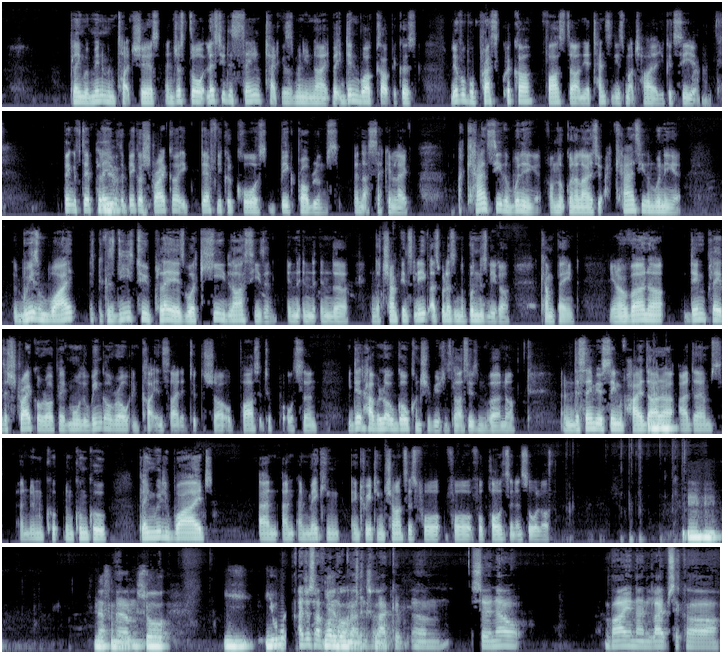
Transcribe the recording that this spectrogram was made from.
playing with minimum touches, and just thought, let's do the same tactics as Man United, but it didn't work out because Liverpool pressed quicker, faster, and the intensity is much higher. You could see it I think if they play yeah. with a bigger striker, it definitely could cause big problems in that second leg. I can't see them winning it. I'm not going to lie to you. I can't see them winning it. The reason why is because these two players were key last season in in in the in the Champions League as well as in the Bundesliga campaign. You know, Werner didn't play the striker role, played more the winger role and cut inside and took the shot or pass it to Poulsen. He did have a lot of goal contributions last season, Werner. And the same you're seeing with Haidara, mm-hmm. Adams, and Nkunku playing really wide and, and, and making and creating chances for for for Poulsen and Sorloth. Mm-hmm. Definitely. Um, so you, you, I just have yeah, one more question Alex, for Akib. Um, so now Bayern and Leipzig are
